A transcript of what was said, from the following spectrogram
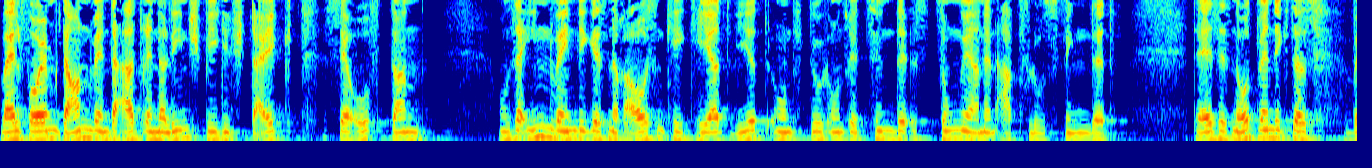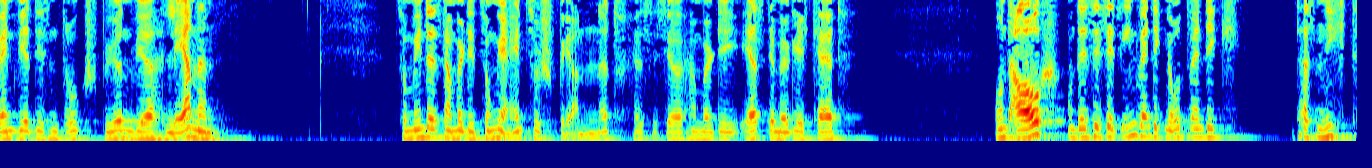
weil vor allem dann, wenn der Adrenalinspiegel steigt, sehr oft dann unser Inwendiges nach außen gekehrt wird und durch unsere Zunge einen Abfluss findet. Da ist es notwendig, dass, wenn wir diesen Druck spüren, wir lernen, zumindest einmal die Zunge einzusperren. Nicht? Es ist ja einmal die erste Möglichkeit. Und auch, und es ist jetzt inwendig notwendig, das nicht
